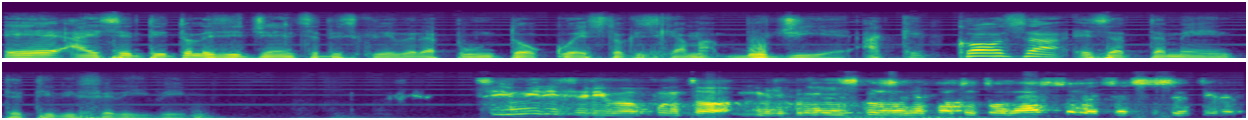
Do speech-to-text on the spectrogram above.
e hai sentito l'esigenza di scrivere appunto questo che si chiama Bugie. A che cosa esattamente ti riferivi? Sì, mi riferivo appunto, mi riprendo il discorso che hai fatto tu adesso, nel senso sentire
